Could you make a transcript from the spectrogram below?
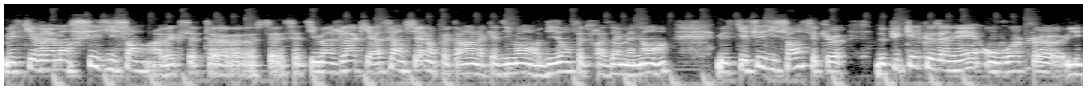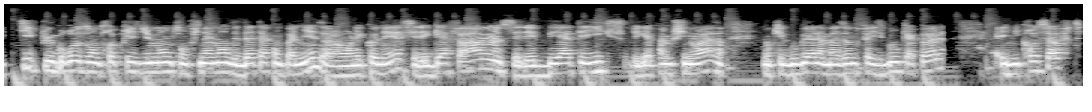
Mais ce qui est vraiment saisissant avec cette, euh, cette, image-là, qui est assez ancienne en fait, hein, elle a quasiment 10 ans cette phrase-là maintenant. Hein. Mais ce qui est saisissant, c'est que depuis quelques années, on voit que les 10 plus grosses entreprises du monde sont finalement des data companies. Alors on les connaît, c'est les GAFAM, c'est les BATX, les GAFAM chinoises, donc les Google, Amazon, Facebook, Apple et Microsoft.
